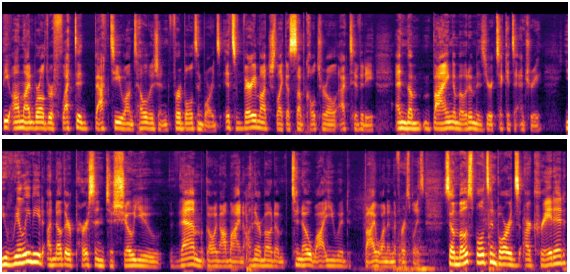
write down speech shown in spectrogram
the online world reflected back to you on television for bulletin boards. It's very much like a subcultural activity, and the buying a modem is your ticket to entry. You really need another person to show you them going online on their modem to know why you would buy one in the first place. So most bulletin boards are created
